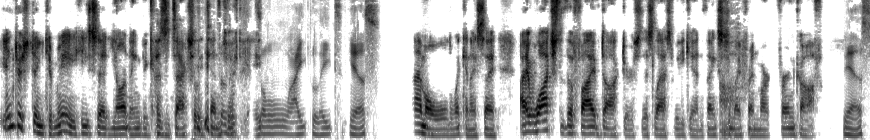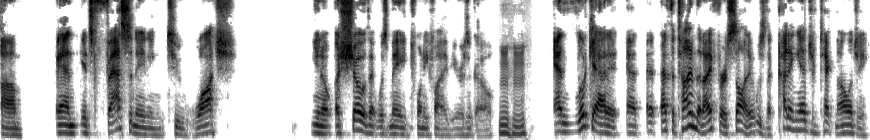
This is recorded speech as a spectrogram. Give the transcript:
interesting to me, he said, yawning because it's actually ten fifty It's a light late. Yes. I'm old. What can I say? I watched the Five Doctors this last weekend, thanks to Oh. my friend Mark Fernkoff. Yes. Um, and it's fascinating to watch, you know, a show that was made 25 years ago mm-hmm. And look at it at, at, at the time that I first saw it, it was the cutting edge of technology.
